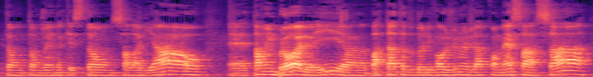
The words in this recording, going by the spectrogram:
estão é, vendo a questão salarial, é, um embrólio aí, a batata do Dorival Júnior já começa a assar,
